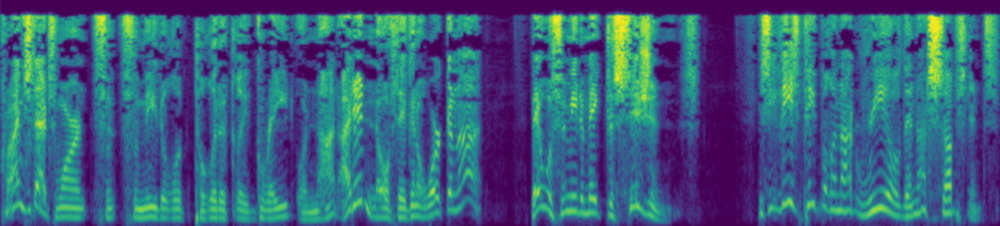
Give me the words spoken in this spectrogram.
crime stats weren't for, for me to look politically great or not. I didn't know if they're going to work or not. They were for me to make decisions. You see, these people are not real. They're not substance.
